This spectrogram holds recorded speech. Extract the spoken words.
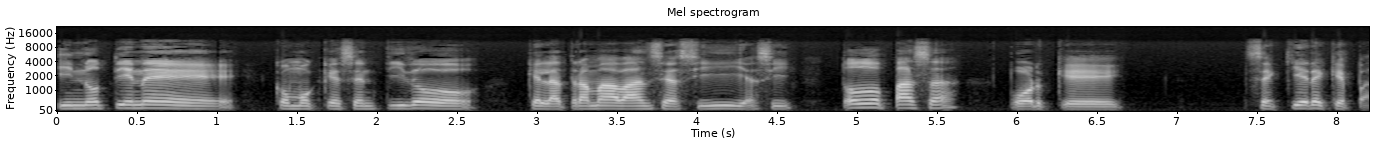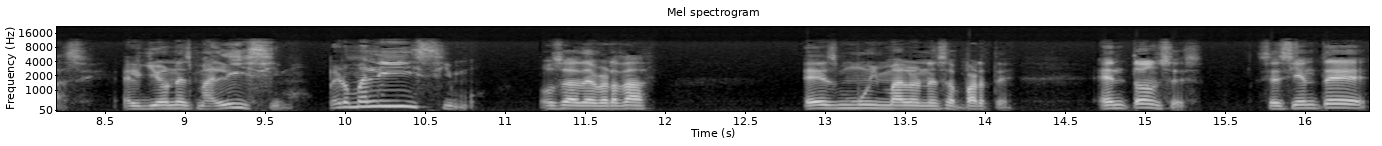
y no tiene como que sentido que la trama avance así y así. Todo pasa porque se quiere que pase. El guion es malísimo, pero malísimo. O sea, de verdad. Es muy malo en esa parte. Entonces, se siente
